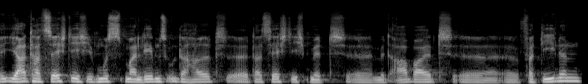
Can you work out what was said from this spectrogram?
Ja, tatsächlich. Ich muss meinen Lebensunterhalt äh, tatsächlich mit, äh, mit Arbeit äh, verdienen.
